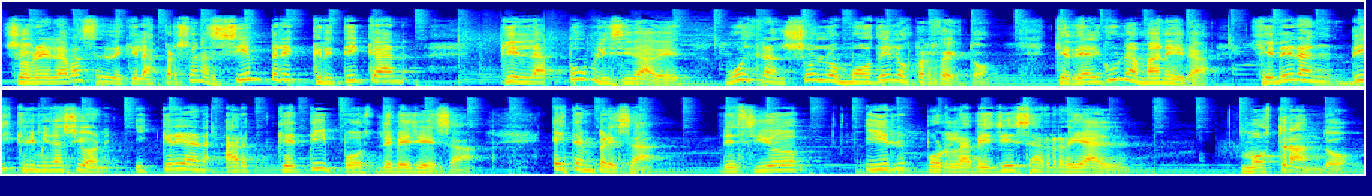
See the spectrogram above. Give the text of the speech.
sobre la base de que las personas siempre critican que las publicidades muestran solo modelos perfectos, que de alguna manera generan discriminación y crean arquetipos de belleza. Esta empresa decidió ir por la belleza real, mostrando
